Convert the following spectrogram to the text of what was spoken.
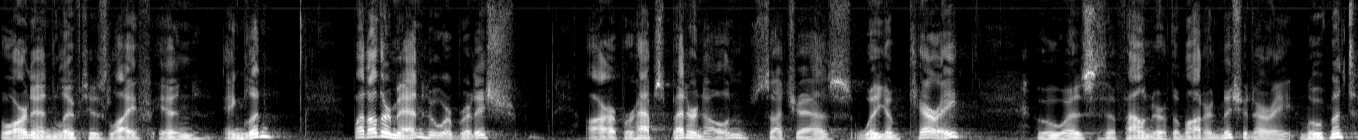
born and lived his life in England. But other men who were British are perhaps better known, such as William Carey, who was the founder of the modern missionary movement,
